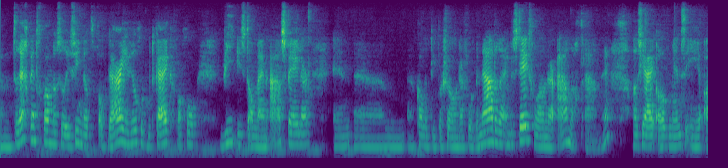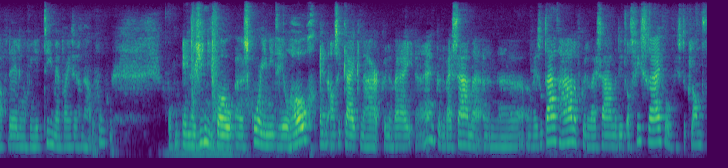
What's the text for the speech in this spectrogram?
um, terecht bent gekomen, dan zul je zien dat ook daar je heel goed moet kijken van goh, wie is dan mijn A-speler? En um, kan ik die persoon daarvoor benaderen en besteed gewoon daar aandacht aan. Hè? Als jij ook mensen in je afdeling of in je team hebt waar je zegt, nou, poeh, op energieniveau uh, scoor je niet heel hoog. En als ik kijk naar kunnen wij, uh, kunnen wij samen een, uh, een, resultaat halen of kunnen wij samen dit advies schrijven of is de klant.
